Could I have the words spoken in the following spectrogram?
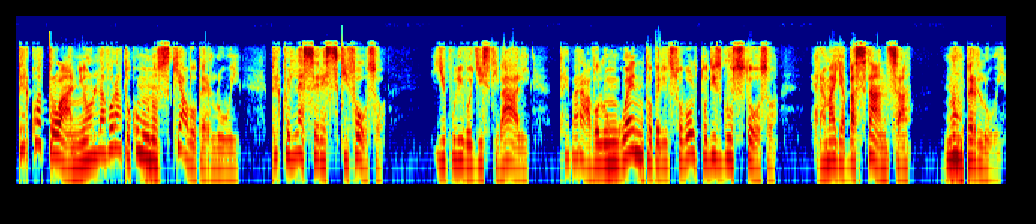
Per quattro anni ho lavorato come uno schiavo per lui, per quell'essere schifoso. Gli pulivo gli stivali, preparavo l'unguento per il suo volto disgustoso. Era mai abbastanza? Non per lui.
